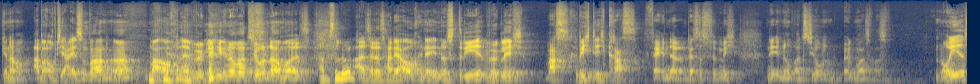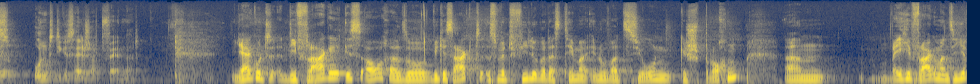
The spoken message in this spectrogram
Genau, aber auch die Eisenbahn äh, war auch eine wirkliche Innovation damals. Absolut. Also das hat ja auch in der Industrie wirklich was richtig krass verändert und das ist für mich eine Innovation, irgendwas, was Neues und die Gesellschaft verändert. Ja gut, die Frage ist auch, also wie gesagt, es wird viel über das Thema Innovation gesprochen. Ähm, welche Frage man sich hier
